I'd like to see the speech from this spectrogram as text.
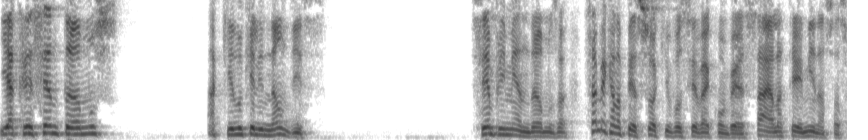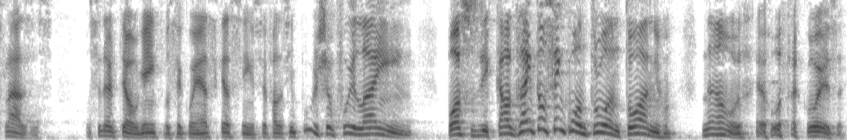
e acrescentamos aquilo que ele não diz. Sempre emendamos. Sabe aquela pessoa que você vai conversar, ela termina as suas frases? Você deve ter alguém que você conhece que é assim. Você fala assim: puxa, eu fui lá em Poços de Caldas. Ah, então você encontrou Antônio. Não, é outra coisa.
